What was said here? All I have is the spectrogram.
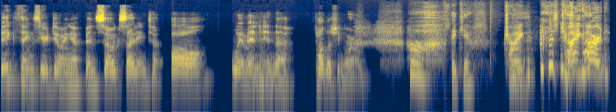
Big things you're doing have been so exciting to all women in the publishing world. Oh, thank you. Trying, trying hard,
